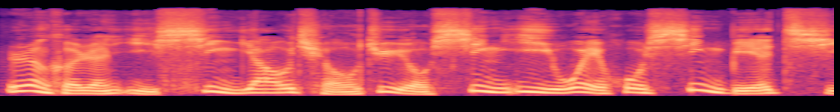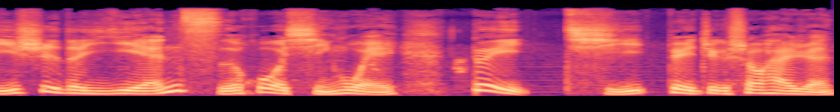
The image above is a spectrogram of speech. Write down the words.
任何人以性要求、具有性意味或性别歧视的言辞或行为，对。其对这个受害人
